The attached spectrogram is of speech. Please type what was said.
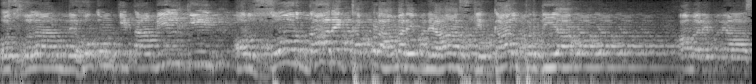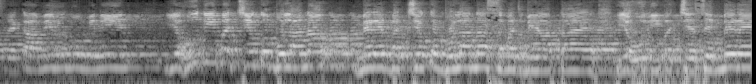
उस गुलाम ने हुक्म की तामील की और जोरदार एक थप्पड़ अमर इब्ने आस के गाल पर दिया। अमर इब्ने आस ने कहा मोमिनीन, यहूदी बच्चे को बुलाना, मेरे बच्चे को बुलाना समझ में आता है। यहूदी बच्चे से मेरे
